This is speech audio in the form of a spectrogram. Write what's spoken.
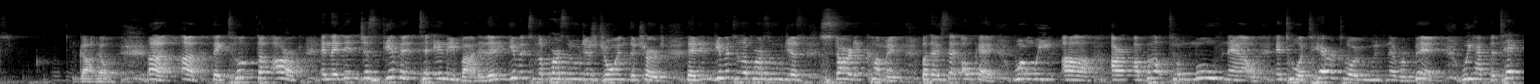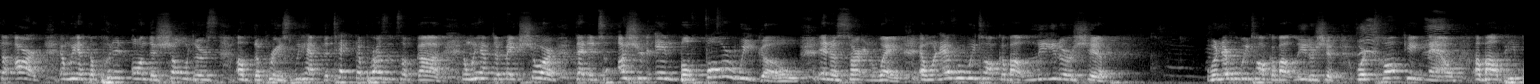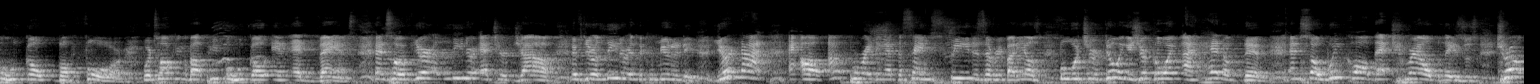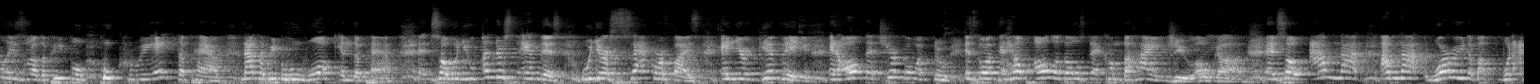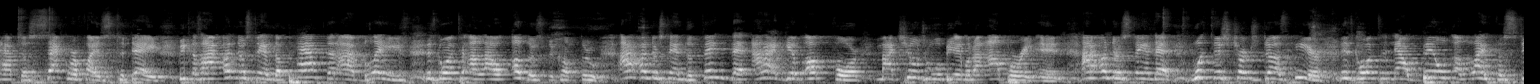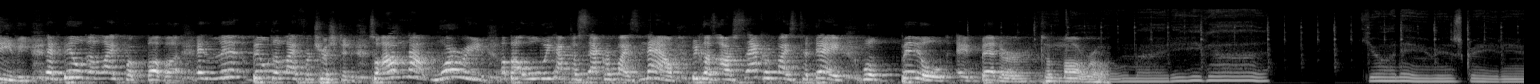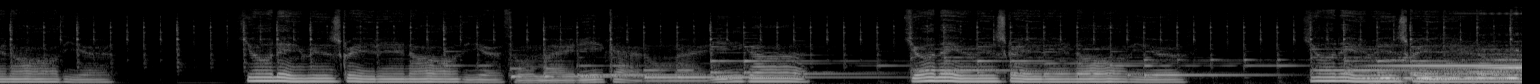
God help. Uh, uh, they took the ark and they didn't just give it to anybody. They didn't give it to the person who just joined the church. They didn't give it to the person who just started coming. But they said, okay, when we uh, are about to move now into a territory we've never been, we have to take the ark and we have to put it on the shoulders of the priest. We have to take the presence of God and we have to make sure that it's ushered in before we go in a certain way. And whenever we talk about leadership, Whenever we talk about leadership, we're talking now about people who go before. We're talking about people who go in advance. And so if you're a leader at your job, if you're a leader in the community, you're not uh, operating at the same speed as everybody else, but what you're doing is you're going ahead of them. And so we call that trailblazers. Trailblazers are the people who create the path, not the people who walk in the path. And so when you understand this, when your sacrifice and your giving and all that you're going through is going to help all of those that come behind you, oh God. And so I'm not I'm not worried about what I have to sacrifice today because I understand the path that I blaze is going to allow others to come through. I understand the thing that I give up for, my children will be able to operate in. I understand that what this church does here is going to now build a life for Stevie and build a life for Bubba and live, build a life for Tristan. So I'm not worried about what we have to sacrifice now because our sacrifice today will build a better tomorrow. Almighty God, your name is great in all the earth. Your name is great in all the earth, Almighty God, Almighty God. Your name is great in all the earth. Your name is great in all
